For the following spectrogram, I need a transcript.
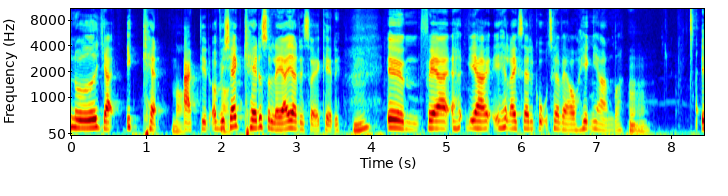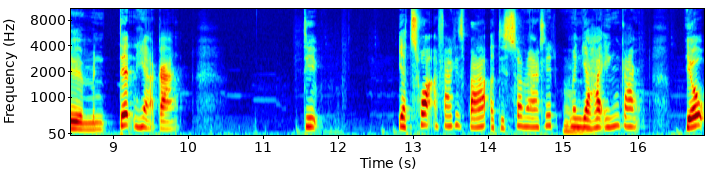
noget, jeg ikke kan, Nej. agtigt. Og hvis jeg ikke kan det, så lærer jeg det, så jeg kan det. Mm. Øhm, for jeg, jeg er heller ikke særlig god til at være afhængig af andre. Mm-hmm. Øh, men den her gang, det, jeg tror faktisk bare, og det er så mærkeligt, mm. men jeg har ikke engang, jo,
